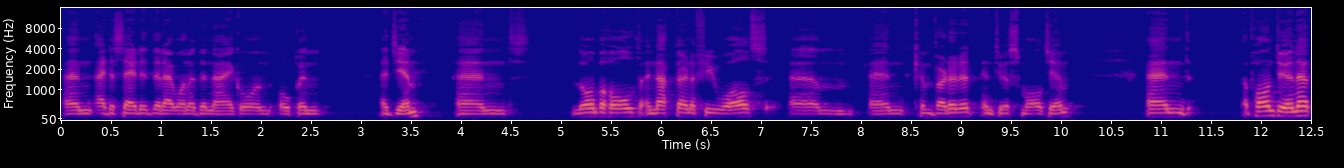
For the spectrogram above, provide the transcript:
and I decided that I wanted to now go and open a gym. And lo and behold, I knocked down a few walls um, and converted it into a small gym. And upon doing that,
